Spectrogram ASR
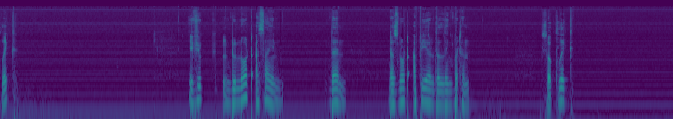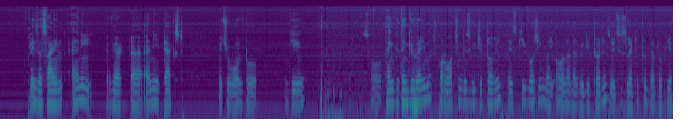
Click. If you do not assign then does not appear the link button. So click. Please assign any where uh, any text which you want to give. So thank you thank you very much for watching this video tutorial. Please keep watching my all other video tutorials which is related to WPF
